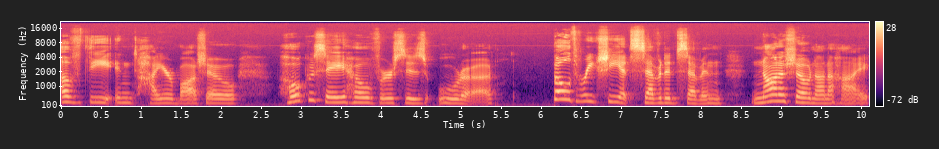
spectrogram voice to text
of the entire Basho. Hokuseiho versus Ura. Both Rikishi at 7 and 7. Nana show, Nana high.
